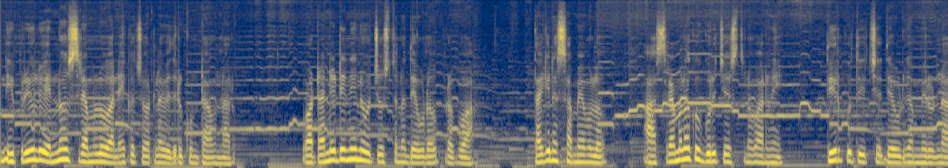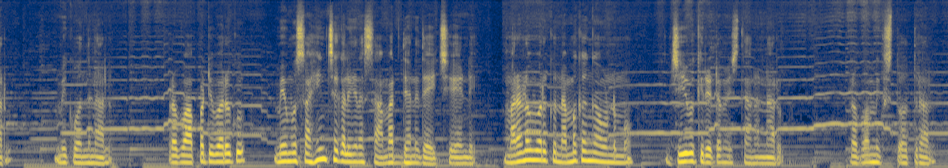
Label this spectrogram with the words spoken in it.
నీ ప్రియులు ఎన్నో శ్రమలు అనేక చోట్ల ఎదుర్కొంటా ఉన్నారు. వాటన్నిటినీ నువ్వు చూస్తున్న దేవుడో ప్రభువా తగిన సమయంలో ఆ శ్రమలకు గురి చేస్తున్న వారిని తీర్పు తీర్చే దేవుడిగా మీరున్నారు. మీకు వందనాలు. ప్రభు అప్పటి వరకు మేము సహించగలిగిన సామర్థ్యాన్ని దయచేయండి. మరణం వరకు నమ్మకంగా ఉండము. జీవ కిరీటం ఇస్తానన్నారు. ప్రభా మీకు స్తోత్రాలు.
